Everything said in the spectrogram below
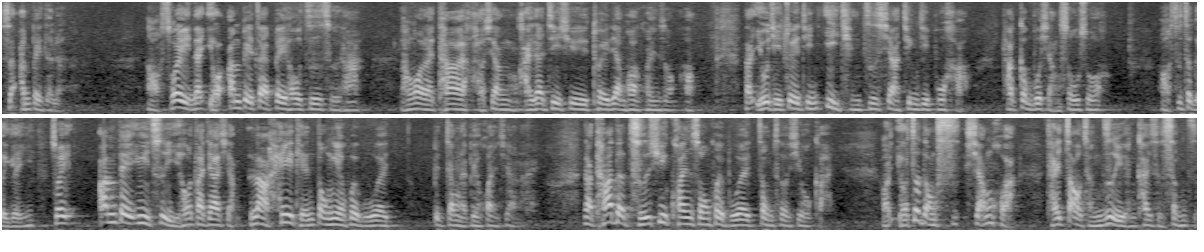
是安倍的人，啊，所以呢有安倍在背后支持他，然后呢他好像还在继续推量化宽松啊，那尤其最近疫情之下经济不好，他更不想收缩，啊是这个原因，所以安倍遇刺以后，大家想那黑田东彦会不会被将来被换下来？那他的持续宽松会不会政策修改？啊，有这种思想法，才造成日元开始升值，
